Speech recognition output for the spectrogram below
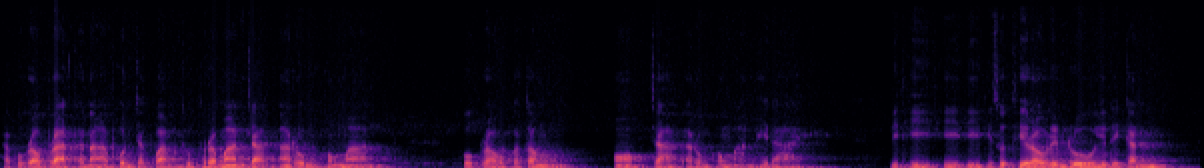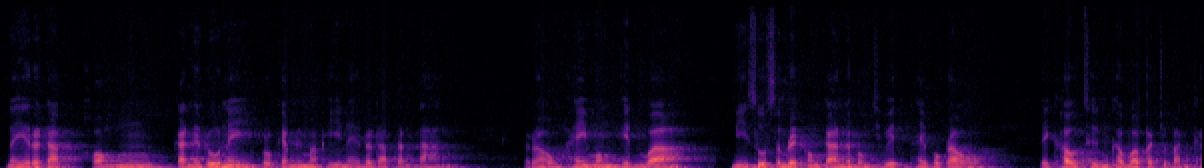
ถ้าพวกเราปรารถนาพ้นจากความทุกข์ทรมานจากอารมณ์ของมารพวกเราก็ต้องออกจากอารมณ์ของมารให้ได้ วิธีที่ดีที่สุดที่เราเรียนรู้อยู่ด้วยกันในระดับของการเรียนรู้ในโปรแกรม MRP ในระดับต่างๆ เราให้มองเห็นว่ามีสูตรสำเร็จของการดำรงชีวิตให้พวกเรา ได้เข้าถึงคำว่าปัจจุบันข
